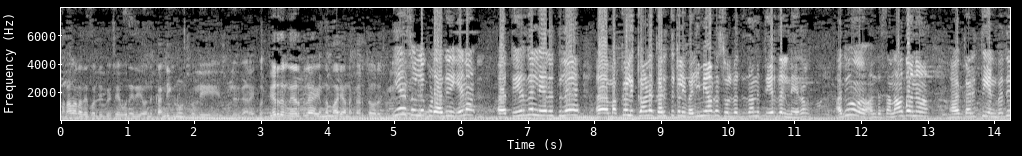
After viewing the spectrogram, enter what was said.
சனாதனத்தை பத்தி பேச உதயநிதியை வந்து கண்டிக்கணும்னு சொல்லி சொல்லியிருக்காரு. இப்ப தேர்தல் நேரத்துல இந்த மாதிரியான கருத்தை அவர் ஏன் சொல்லக்கூடாது? ஏன்னா தேர்தல் நேரத்துல மக்களுக்கான கருத்துக்களை வலிமையாக சொல்வதுதானே தேர்தல் நேரம். அதுவும் அந்த சனாதன கருத்து என்பது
